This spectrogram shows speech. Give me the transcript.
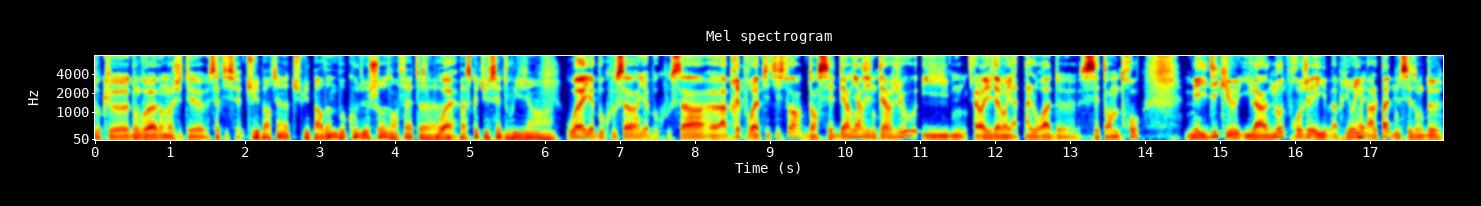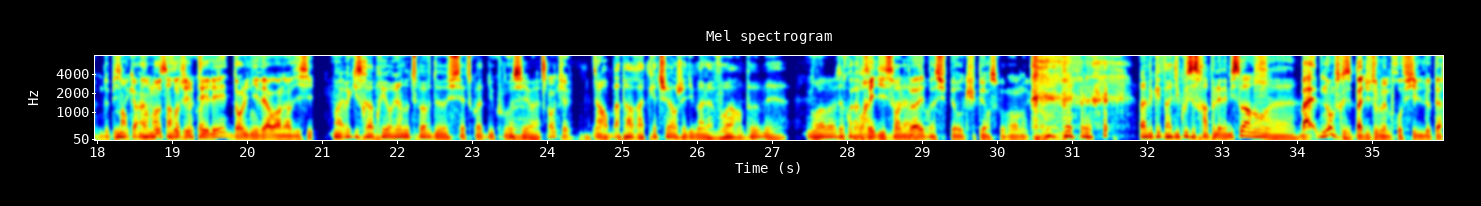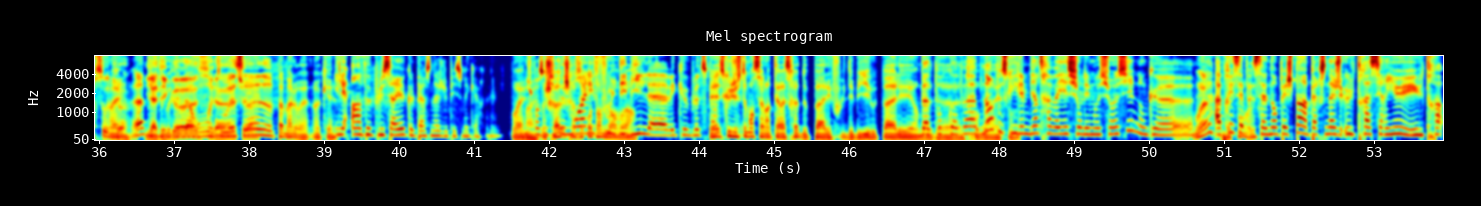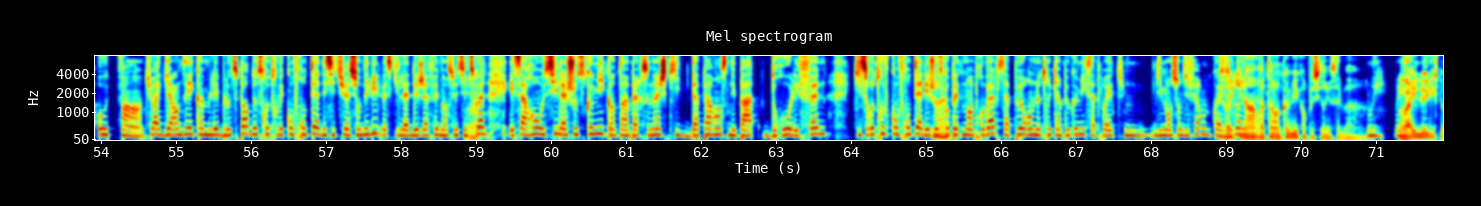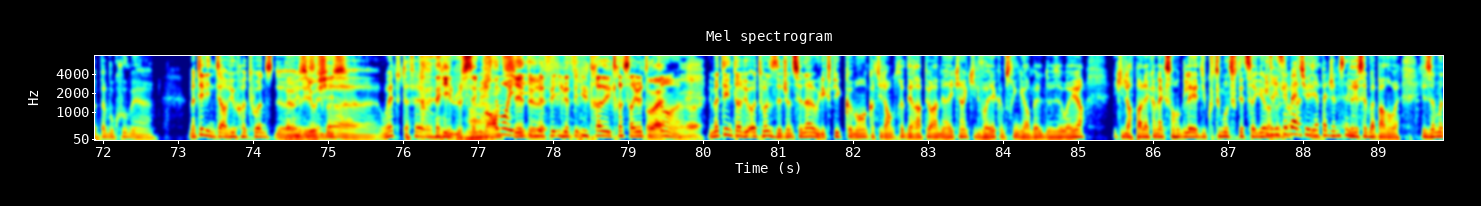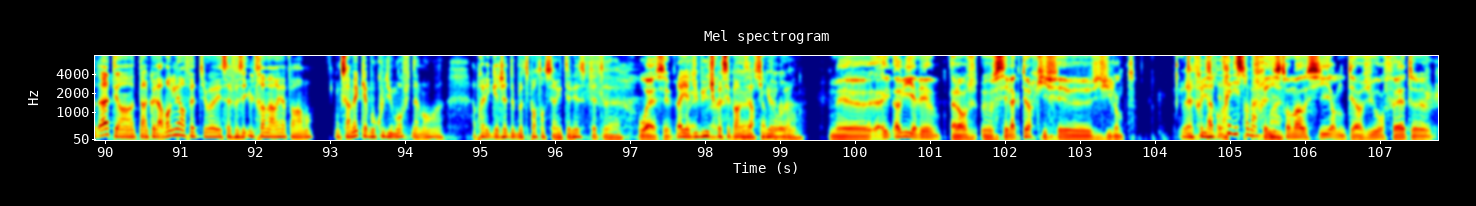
Donc euh, donc voilà, non, moi j'étais euh, satisfait. Tu lui, pardonnes, tu lui pardonnes beaucoup de choses en fait, euh, Ouais. parce que tu sais d'où il vient. euh. Ouais, il y a beaucoup ça, il y a beaucoup ça. Euh, après pour la petite histoire, dans ses dernières interviews, il alors évidemment il a pas le droit de s'étendre trop, mais il dit qu'il a un autre projet. Et a priori, Oui. il parle pas d'une saison 2 de Peacemaker, Non, un non, autre projet ouais. télé dans l'univers Warner DC. Ouais. ouais, qui serait a priori un autre spin-off de Suicide Squad, du coup. Aussi, euh. ouais. Ok. Alors, à part Ratcatcher, j'ai du mal à voir un peu, mais. Ouais, ouais, Après, Idris Elba est pas super occupé en ce moment. Donc... Ah, mais que- bah, du coup, ce serait un peu la même histoire, non euh, Bah non, parce que c'est pas du tout le même profil de perso, ouais. tu vois. Ah, il a des gosses, il tout, a- tu c'est vois. pas mal, ouais, ok. Il est un peu plus sérieux que le personnage de Peacemaker. quand même. Ouais, Je Je pense je que serais- je serais moins assez aller content de le full revoir. débile avec euh, Bloodsport. Est-ce que justement ça l'intéresserait de pas aller full débile ou de pas aller en bah mode pourquoi euh, pas? Non, parce qu'il aime bien travailler sur l'émotion aussi, donc. euh, Ouais, Après, ça, complètement, ouais. ça n'empêche pas un personnage ultra sérieux et ultra haut, enfin, tu vois, guindé comme les Bloodsport de se retrouver confronté à des situations débiles parce qu'il l'a déjà fait dans Suicide. Squad. Et ça rend aussi la chose comique quand t'as un personnage qui, d'apparence, n'est pas drôle et fun, qui se retrouve confronté à des choses Ouais. complètement improbables. Ça peut rendre le truc un peu comique, ça pourrait être une dimension différente, C'est vrai qu'il a un vrai talent comique en plus, Idris Elba. Oui, oui. Ouais. Enfin, il il l'exploite pas beaucoup, mais. Euh, Matez l'interview Hot Ones de Bah, The Office. euh, Ouais, tout à fait. Ouais. Il le segment Justement, il, le fait, il le fait ultra, ultra sérieux tout Ouais, le temps. hein. ouais, ouais. Matez l'interview Hot Ones de John Cena où il explique comment, quand il a rencontré des rappeurs américains qu'il voyait comme Stringer Bell de The Wire et qu'il leur parlait avec un accent anglais et du coup tout le monde se foutait de sa gueule. en Idris mode genre, Elba, ah, tu veux dire pas Johnson Idris Elba, pardon, ouais. Ils étaient en mode, ah, t'es un, t'es un connard d'anglais en fait, tu vois, et ça le faisait ultra marrer apparemment. Donc c'est un mec qui a beaucoup d'humour finalement. Après les gadgets de Bloodsport en série télé, c'est peut-être. euh, Ouais, c'est. Là, il y a ouais, du budget, quoi, c'est pas un ouais, des articles, quoi. Mais euh, ah oui, il y avait. Alors, euh, c'est l'acteur qui fait euh, Vigilante. euh, Freddy Ah, Stroma. Freddy Stroma. Freddy Ouais. Stroma aussi, en interview, en fait. euh,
